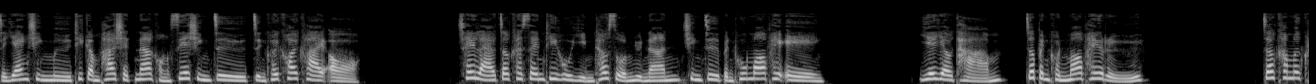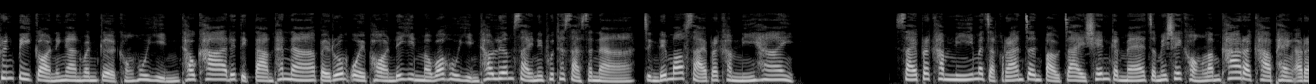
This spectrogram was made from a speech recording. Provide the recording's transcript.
จะแย่งชิงมือที่กำผ้าเช็ดหน้าของเซี่ยชิงจือ จึงค่อยๆคคลายออก ใช่แล้วเจ้าคาเส้นที่หูหยินเท่าสวมอยู่นั้น ชิงจือเป็นผู้มอบให้เอง เย่เยาถาม เจ้าเป็นคนมอบให้หรือ เจ้าข้าเมื่อครึ่งปีก่อนในงานวันเกิดของหูหยินเท่าข้าได้ติดตามท่านนาไปร่วมอวยพรได้ยินมาว่าหูหยินเท่าเลื่อมใสในพุทธศาสนา จึงได้มอบสายประคำนี้ให้ สายประคำนี้มาจากร้านเจินเป่าใจ เช่นกันแม้จะไม่ใช่ของล้ำค่าราคาแพงอะไร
